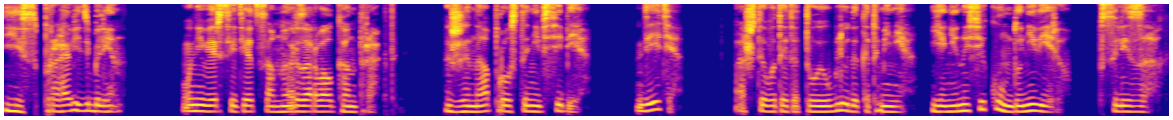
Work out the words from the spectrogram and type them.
Исправить, блин. Университет со мной разорвал контракт. Жена просто не в себе. Дети? А что вот этот твой ублюдок от меня? Я ни на секунду не верю. В слезах.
